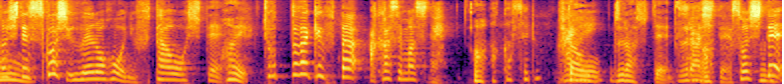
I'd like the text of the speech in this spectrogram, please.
そして少し上の方に蓋をして、はい。ちょっとだけ蓋開かせますね。あ開かせる？蓋をずらして。ずらして。そして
